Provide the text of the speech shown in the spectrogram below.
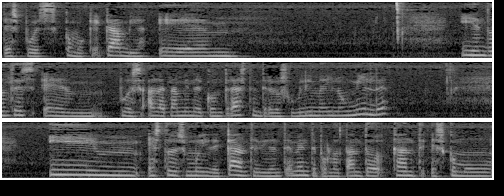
después como que cambia. Em, y entonces pues habla también del contraste entre lo sublime y lo humilde y mm, esto es muy de Kant, evidentemente, por lo tanto, Kant es como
